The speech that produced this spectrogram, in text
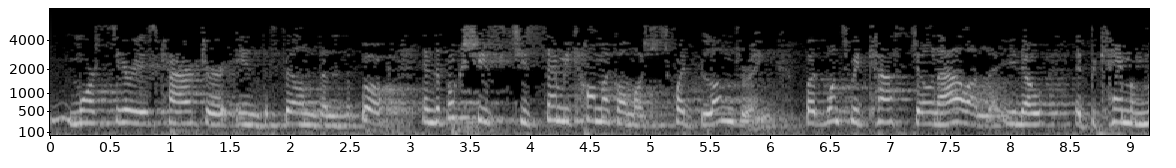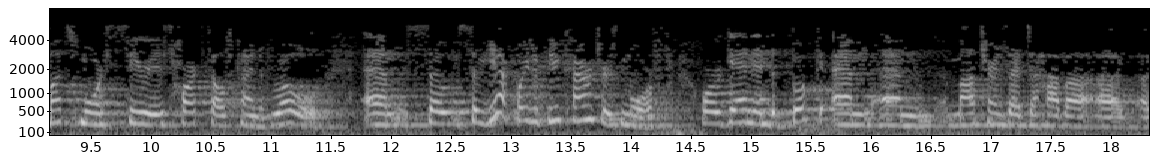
more serious character in the film than in the book. In the book, she's, she's semi-comic almost. She's quite blundering. But once we'd cast Joan Allen, you know, it became a much more serious, heartfelt kind of role. Um, so, so yeah, quite a few characters morphed. Or again, in the book, um, um, Ma turns out to have a, a, a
